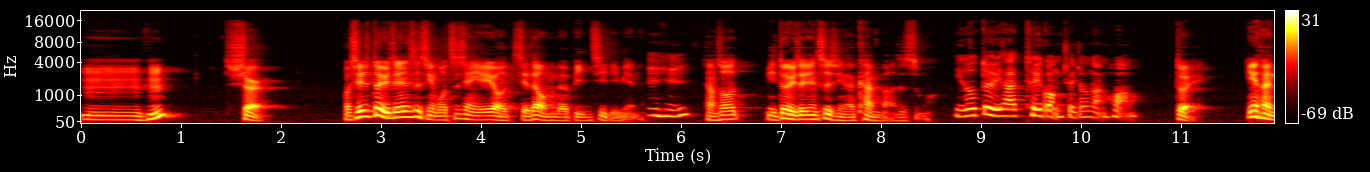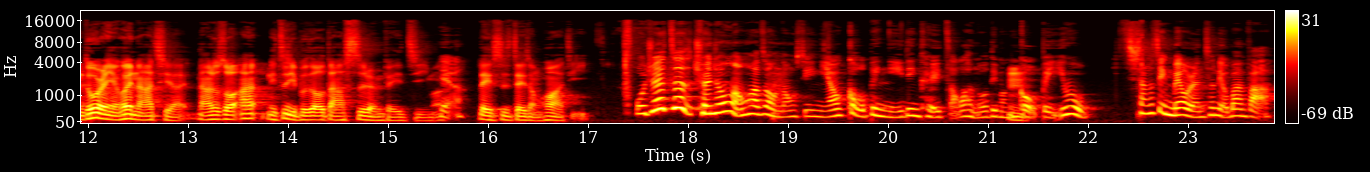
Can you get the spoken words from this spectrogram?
嗯哼，Sure。我其实对于这件事情，我之前也有写在我们的笔记里面。嗯哼，想说你对于这件事情的看法是什么？你说对于他推广全球暖化吗？对。因为很多人也会拿起来，然后就说啊，你自己不是都搭私人飞机吗？Yeah. 类似这种话题。我觉得这全球暖化这种东西，你要诟病，你一定可以找到很多地方诟病。嗯、因为我相信没有人真的有办法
